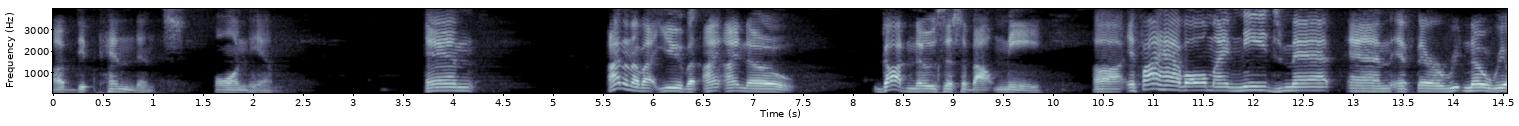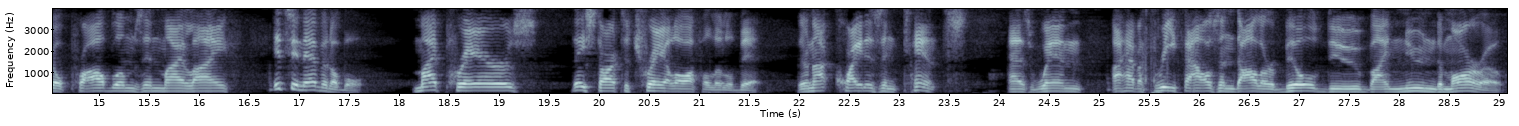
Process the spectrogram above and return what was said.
of dependence on Him. And I don't know about you, but I, I know God knows this about me. Uh, if I have all my needs met and if there are re- no real problems in my life, it's inevitable. My prayers, they start to trail off a little bit. They're not quite as intense as when I have a $3,000 bill due by noon tomorrow.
